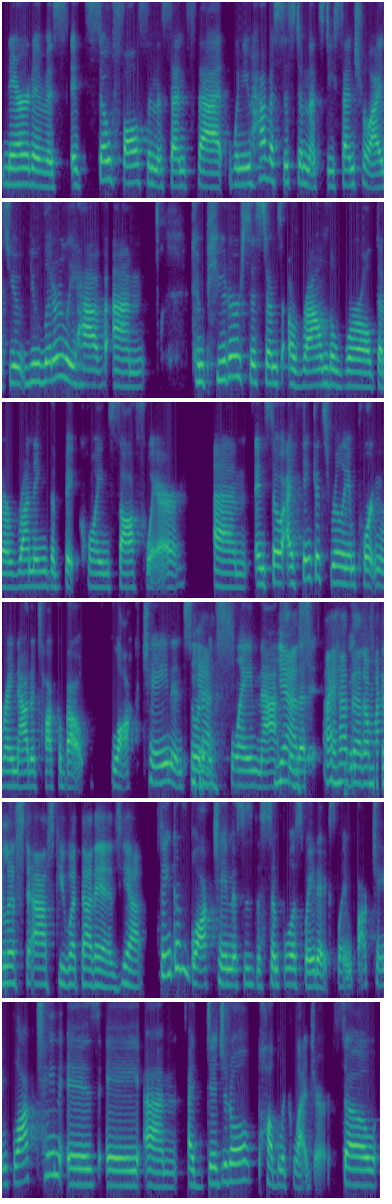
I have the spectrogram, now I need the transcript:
narrative is it's so false in the sense that when you have a system that's decentralized you you literally have um, computer systems around the world that are running the bitcoin software. Um, and so i think it's really important right now to talk about blockchain and sort yes. of explain that. Yes, so that I have that on my list to ask you what that is. Yeah. Think of blockchain. This is the simplest way to explain blockchain. Blockchain is a um, a digital public ledger. So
